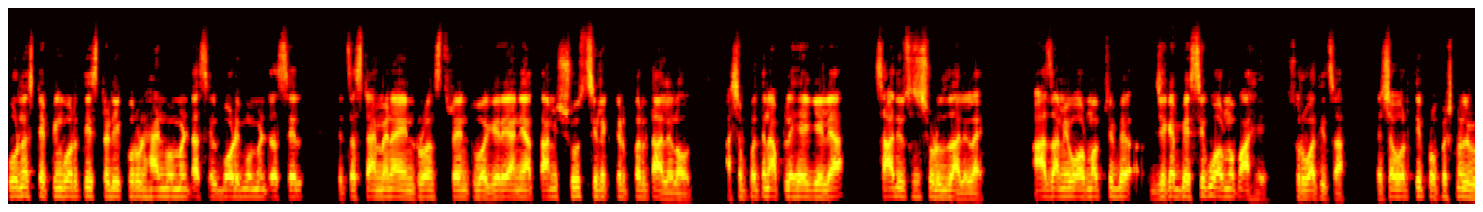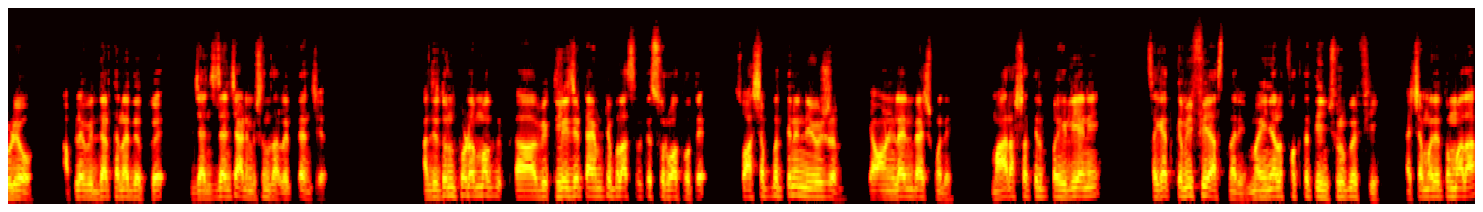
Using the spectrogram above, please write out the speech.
पूर्ण स्टेपिंग वरती स्टडी करून हँड मुवमेंट असेल बॉडी मुवमेंट असेल त्याचा स्टॅमिना एन्ड्रॉन्स स्ट्रेंथ वगैरे आणि आता आम्ही शूज सिलेक्टेड पर्यंत आलेलो आहोत. अशा पद्धतीने आपलं हे गेल्या सहा दिवसाचं शेड्यूल झालेलं आहे. आज आम्ही वॉर्मअपचे जे काही बेसिक वॉर्मअप आहे सुरुवातीचा त्याच्यावरती प्रोफेशनल व्हिडिओ आपल्या विद्यार्थ्यांना देतोय ज्यांचे ज्यांचे ऍडमिशन झाले त्यांचे. आणि तिथून पुढे मग विकली जे टाइम टेबल असेल ते सुरुवात होते. सो अशा पद्धतीने नियोजन या ऑनलाईन बॅचमध्ये महाराष्ट्रातील पहिली आणि सगळ्यात कमी फी असणारी महिन्याला फक्त तीनशे रुपये फी याच्यामध्ये तुम्हाला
